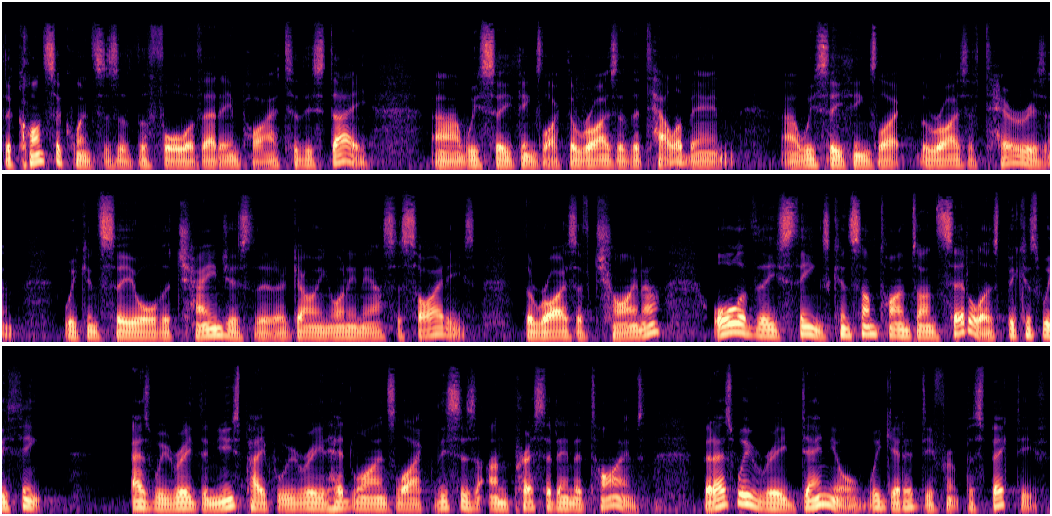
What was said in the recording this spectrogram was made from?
the consequences of the fall of that empire to this day. Uh, we see things like the rise of the Taliban, uh, we see things like the rise of terrorism. We can see all the changes that are going on in our societies, the rise of China. All of these things can sometimes unsettle us because we think, as we read the newspaper, we read headlines like, This is unprecedented times. But as we read Daniel, we get a different perspective.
